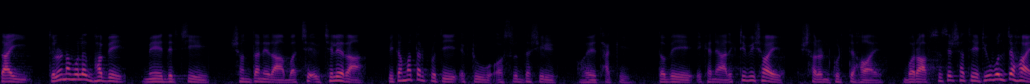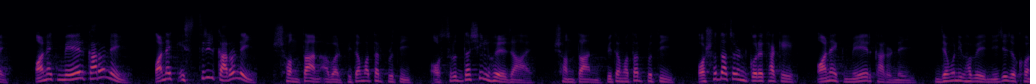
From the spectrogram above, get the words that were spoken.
তাই তুলনামূলকভাবে মেয়েদের চেয়ে সন্তানেরা বা ছেলেরা পিতামাতার প্রতি একটু অশ্রদ্ধাশীল হয়ে থাকে। তবে এখানে আরেকটি বিষয় স্মরণ করতে হয়। বড় আফসোসের সাথে এটিও বলতে হয়, অনেক মেয়ের কারণেই অনেক স্ত্রীর কারণেই সন্তান আবার পিতামাতার প্রতি অশ্রদ্ধাশীল হয়ে যায়। সন্তান পিতামাতার প্রতি অসদাচরণ করে থাকে অনেক মেয়ের কারণেই। যেমনইভাবে নিজে যখন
